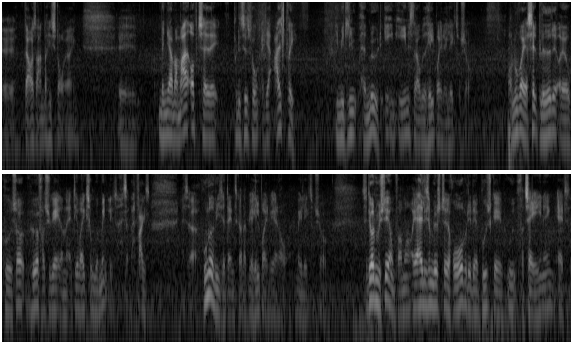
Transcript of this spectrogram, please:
øh, der er også andre historier. Ikke? Øh, men jeg var meget optaget af på det tidspunkt, at jeg aldrig i mit liv havde mødt en eneste, der var blevet helbredt af elektroshock. Og nu var jeg selv blevet det, og jeg kunne så høre fra psykiaterne, at det var ikke så ualmindeligt. Altså, der er faktisk altså, hundredvis af danskere, der bliver helbredt hvert år med elektroshock. Så det var et mysterium for mig, og jeg havde ligesom lyst til at råbe det der budskab ud fra tagen, ikke? at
